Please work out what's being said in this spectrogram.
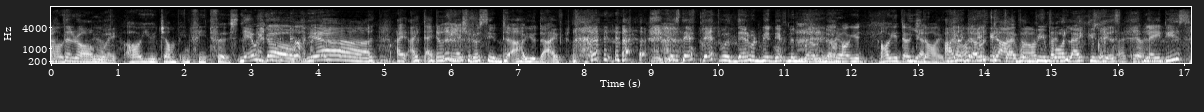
Not the you, wrong way. How you jump in feet first. There we go. yeah. I, I, I don't think I should have said how you dive. Because that, that would that would be a definite no no. How you how you don't Yeah. die. How you don't dive would be more like it is. Yeah. Ladies,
